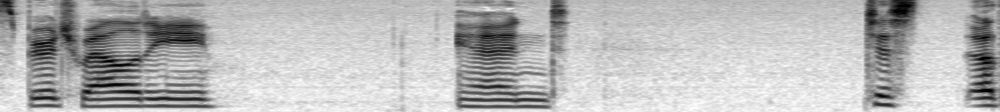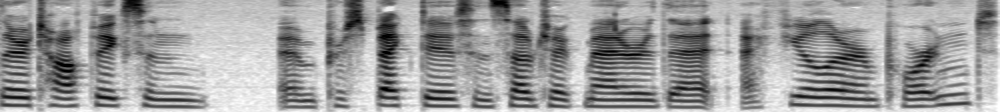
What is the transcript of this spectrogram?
spirituality and just other topics and, and perspectives and subject matter that I feel are important.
